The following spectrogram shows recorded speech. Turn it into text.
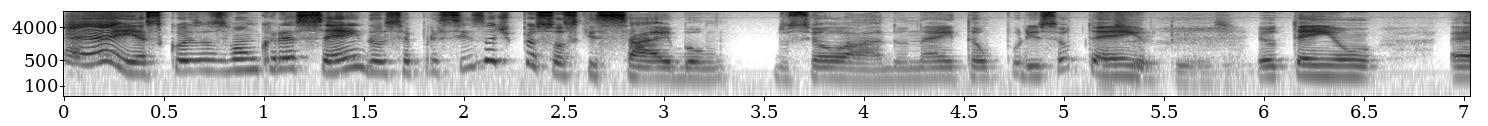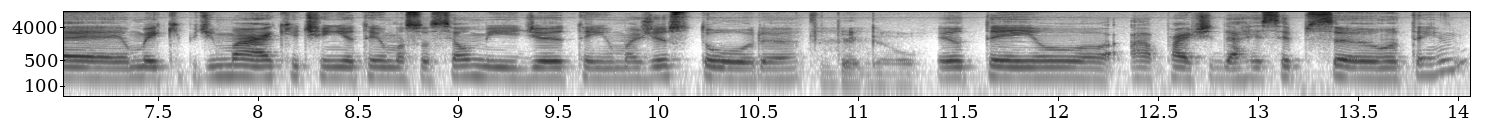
É, e as coisas vão crescendo. Você precisa de pessoas que saibam do seu lado, né? Então, por isso eu tenho. Com certeza. Eu tenho é, uma equipe de marketing, eu tenho uma social media, eu tenho uma gestora, Que legal. eu tenho a parte da recepção, eu tenho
